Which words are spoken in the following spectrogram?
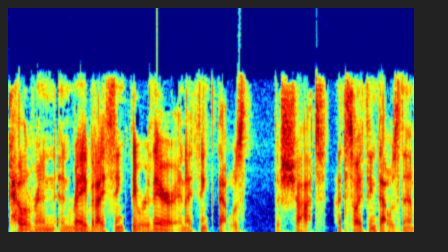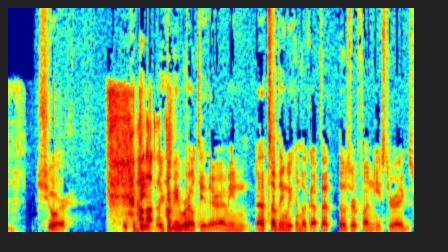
Kylo Ren and Rey, but I think they were there, and I think that was the shot. So I think that was them. Sure, it could be I'll- there could be royalty there. I mean, that's something we can look up. That those are fun Easter eggs.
